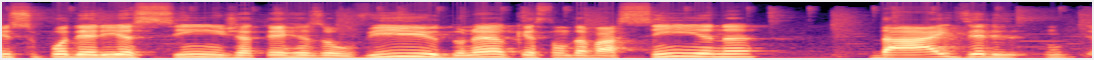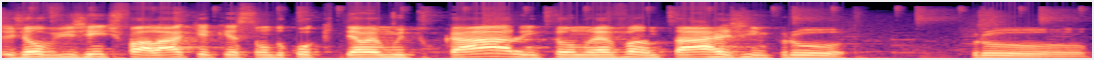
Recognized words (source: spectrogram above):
isso poderia sim já ter resolvido, né? A questão da vacina. Da AIDS, ele, eu já ouvi gente falar que a questão do coquetel é muito caro, então não é vantagem para pro,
